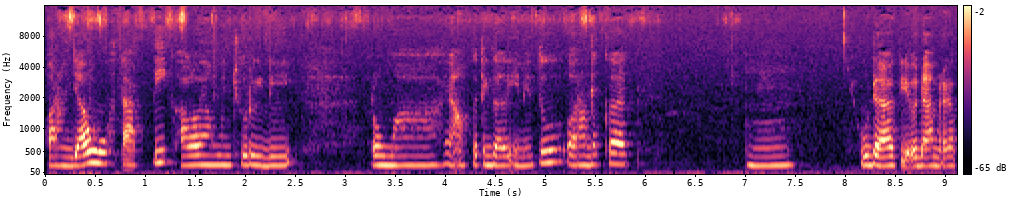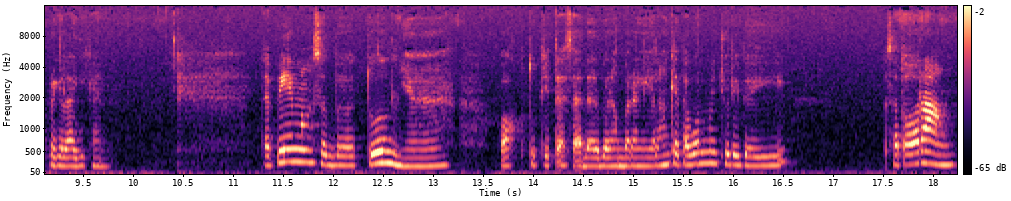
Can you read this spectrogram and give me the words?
orang jauh. Tapi kalau yang mencuri di rumah yang aku tinggal ini tuh orang dekat. Hmm, udah ya udah mereka pergi lagi kan. Tapi emang sebetulnya waktu kita sadar barang-barang hilang kita pun mencurigai satu orang.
